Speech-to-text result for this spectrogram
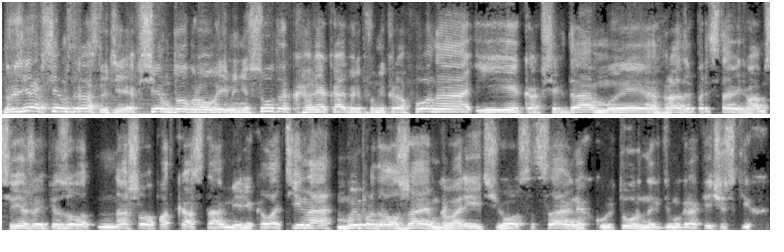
Друзья, всем здравствуйте, всем доброго времени суток. Олег Абелев у микрофона. И, как всегда, мы рады представить вам свежий эпизод нашего подкаста «Америка Латина». Мы продолжаем говорить о социальных, культурных, демографических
